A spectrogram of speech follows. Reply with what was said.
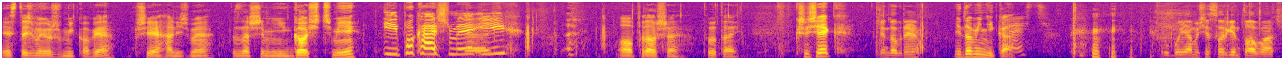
Jesteśmy już w Mikowie. Przyjechaliśmy z naszymi gośćmi. I pokażmy ich. O, proszę, tutaj. Krzysiek Dzień dobry. I Dominika. Próbujemy się zorientować.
